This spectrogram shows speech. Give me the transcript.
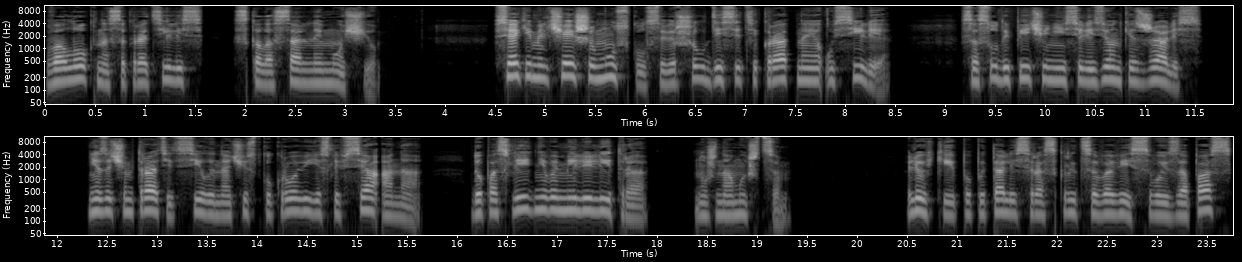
Волокна сократились с колоссальной мощью. Всякий мельчайший мускул совершил десятикратное усилие. Сосуды печени и селезенки сжались. Незачем тратить силы на очистку крови, если вся она, до последнего миллилитра, нужна мышцам. Легкие попытались раскрыться во весь свой запас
